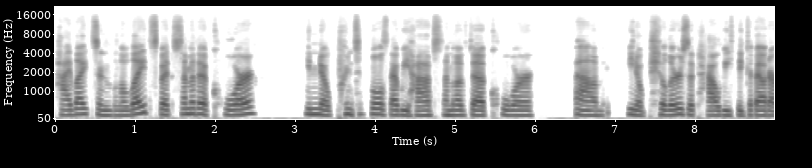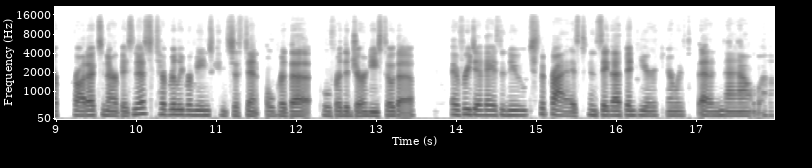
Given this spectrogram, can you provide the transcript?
highlights and lowlights, but some of the core, you know, principles that we have, some of the core, um, you know, pillars of how we think about our products and our business have really remained consistent over the over the journey. So the every day is a new surprise. Can say that I've been here, here uh, now uh,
